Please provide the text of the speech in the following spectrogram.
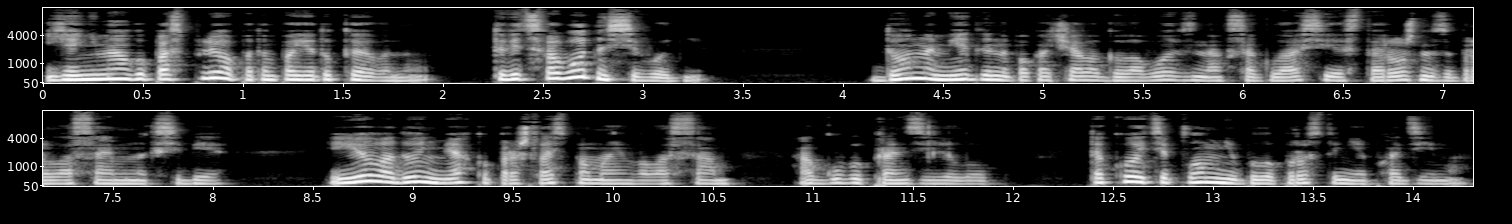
«Я немного посплю, а потом поеду к Эвану. Ты ведь свободна сегодня?» Донна медленно покачала головой в знак согласия и осторожно забрала Саймона к себе. Ее ладонь мягко прошлась по моим волосам, а губы пронзили лоб. Такое тепло мне было просто необходимо.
